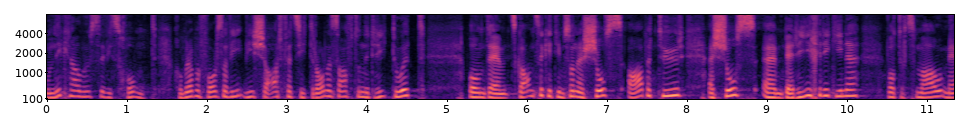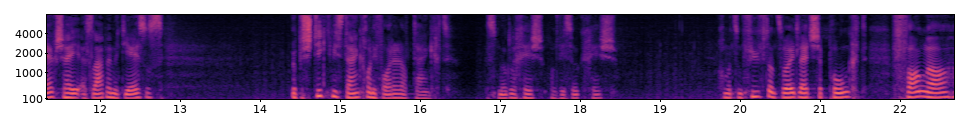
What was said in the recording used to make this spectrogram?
und nicht genau wissen, wie es kommt. Kommt mir aber vor, so wie, wie scharfer Zitronensaft, den er rein tut. Und ähm, das Ganze gibt ihm so einen Schuss Abenteuer, einen Schuss ähm, Bereicherung rein, wo du auf einmal merkst, hey, ein Leben mit Jesus übersteigt mein Denken, das ich vorher gedacht dass es möglich ist und wie es wirklich ist. Kommen wir zum fünften und zweitletzten Punkt. Fang an,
